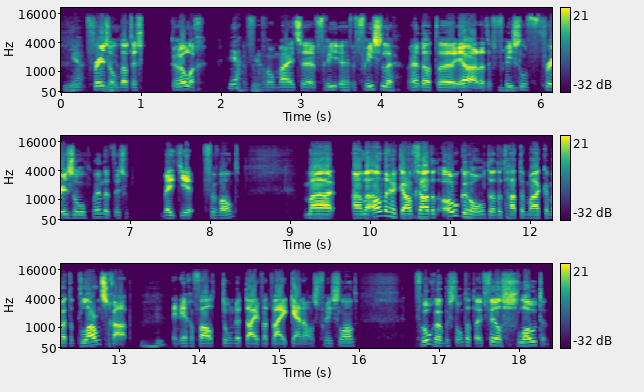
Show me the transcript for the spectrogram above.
Ja. Frizzle, ja. dat is krullig. Ja, ja. Romeinse Frie, eh, Frieselen. Hè, dat, eh, ja, dat is Friesel, Frizzle. Hè, dat is een beetje verwant. Maar aan de andere kant gaat het ook rond dat het had te maken met het landschap. Mhm. In ieder geval toen de tijd wat wij kennen als Friesland. Vroeger bestond dat uit veel sloten.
